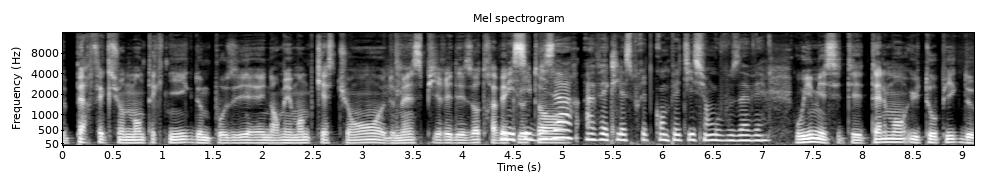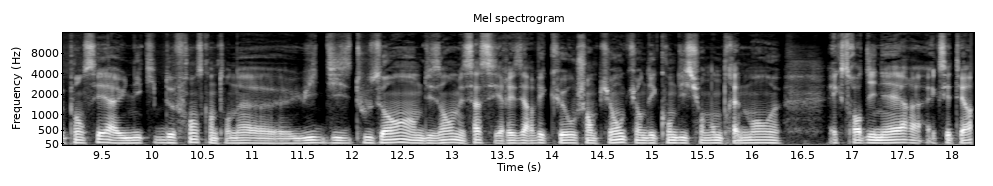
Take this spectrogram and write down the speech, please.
de perfectionnement technique, de me poser énormément de questions, de m'inspirer des autres avec Mais le c'est temps. bizarre avec l'esprit de compétition que vous avez. Oui, mais c'était tellement utopique de penser à une équipe de France quand on a euh, 8, 10, 12 ans en me disant mais ça c'est réservé que aux champions qui ont des conditions d'entraînement euh, extraordinaires, etc.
